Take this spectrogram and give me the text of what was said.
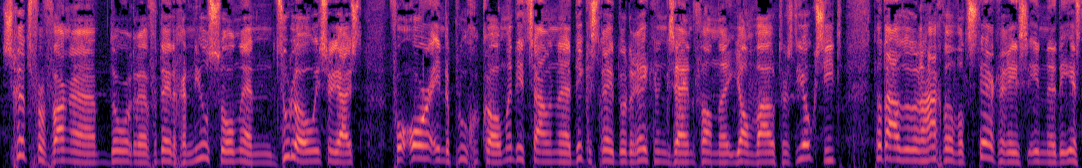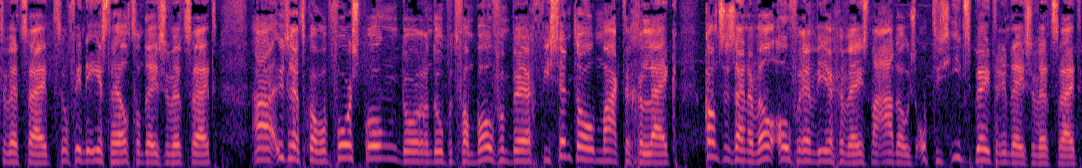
schut vervangen door verdediger Nielsen. En Zulo is er juist voor Oor in de ploeg gekomen. Dit zou een dikke streep door de rekening zijn van Jan Wouters. Die ook ziet dat ADO Den Haag wel wat sterker is in de eerste wedstrijd. Of in de eerste helft van deze wedstrijd. Utrecht kwam op voorsprong door een doelpunt van Bovenberg. Vicento maakte gelijk. Kansen zijn er wel over en weer geweest. Maar ADO is optisch iets beter in deze wedstrijd.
